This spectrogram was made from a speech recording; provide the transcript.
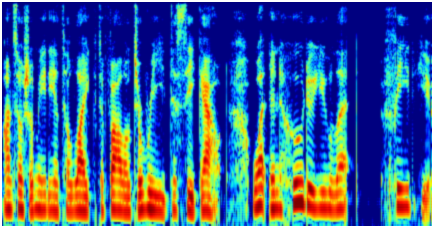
on social media to like, to follow, to read, to seek out? What and who do you let feed you?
